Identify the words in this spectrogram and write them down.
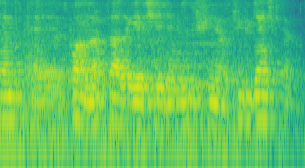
hem e, puan olarak daha da gelişeceğimizi düşünüyorum. Çünkü genç bir takım.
